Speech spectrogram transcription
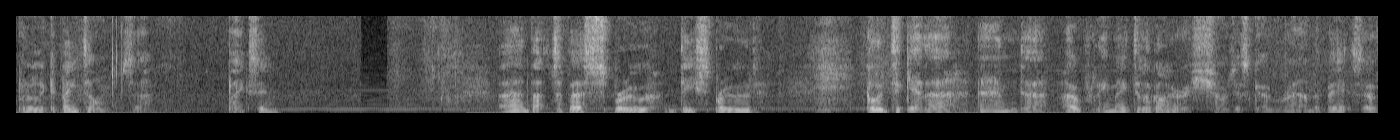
put a lick of paint on so back soon. And that's the first sprue de-sprued, glued together and uh, hopefully made to look Irish. I'll just go round a bit. So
